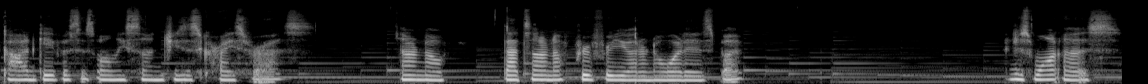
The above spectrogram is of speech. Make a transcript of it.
God gave us His only Son, Jesus Christ, for us. I don't know if that's not enough proof for you, I don't know what is, but I just want us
